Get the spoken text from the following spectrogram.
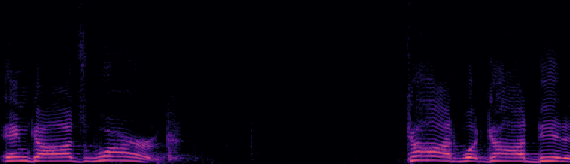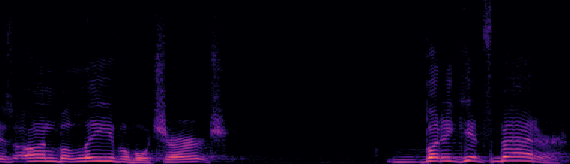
in God's work? God, what God did is unbelievable, church. But it gets better.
